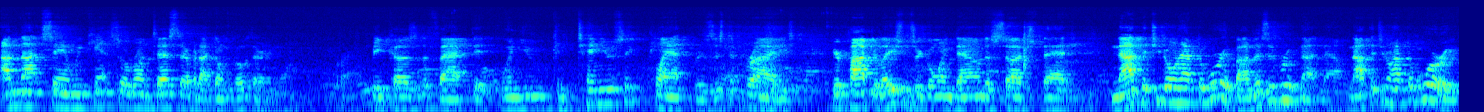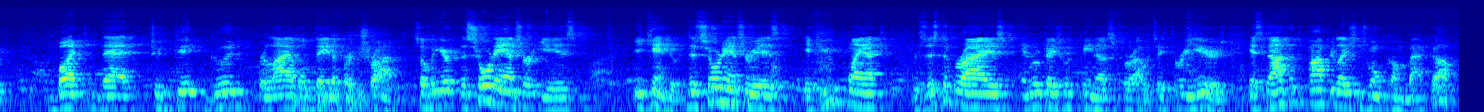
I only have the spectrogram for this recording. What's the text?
I'm not saying we can't still run tests there, but I don't go there anymore. Because of the fact that when you continuously plant resistant varieties, your populations are going down to such that, not that you don't have to worry about it, this is root knot now, not that you don't have to worry, but that to get good, reliable data for a trial. So but your, the short answer is, you can't do it. The short answer is, if you plant resistant varieties in rotation with peanuts for, I would say, three years, it's not that the populations won't come back up,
